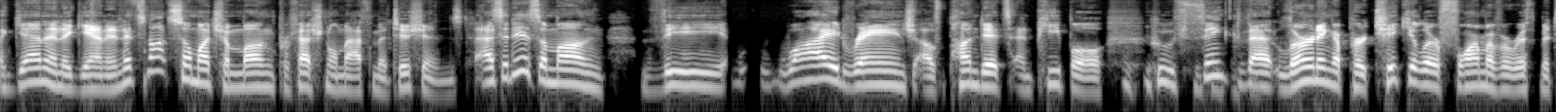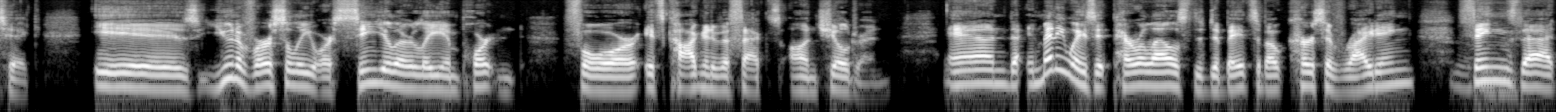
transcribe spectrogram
again and again and it's not so much among professional mathematicians as it is among the wide range of pundits and people who think that learning a particular form of arithmetic is universally or singularly important for its cognitive effects on children. And in many ways, it parallels the debates about cursive writing, mm-hmm. things that,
